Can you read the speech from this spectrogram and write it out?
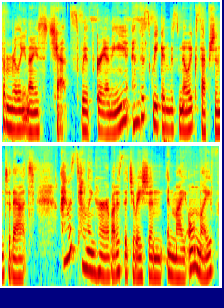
Some really nice chats with Granny, and this weekend was no exception to that. I was telling her about a situation in my own life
